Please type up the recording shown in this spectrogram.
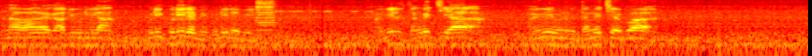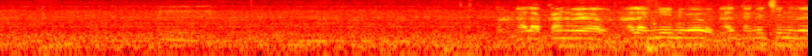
அண்ணா வாங்க காஃபி குடிக்கலாம். குடி குடி ரவி குடி ரவி. மகிழ் தங்கச்சியா? மகிழ் உனக்கு தங்கச்சியாப்பா ம். ஒரு நாள் அக்கானுவே ஒரு நாள் அண்ணின்னுவே ஒரு நாள் தங்கச்சின்னுவே.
